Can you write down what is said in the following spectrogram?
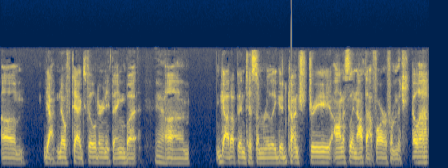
Um, yeah, no tags filled or anything, but Yeah. um, got up into some really good country. Honestly, not that far from the trailhead.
